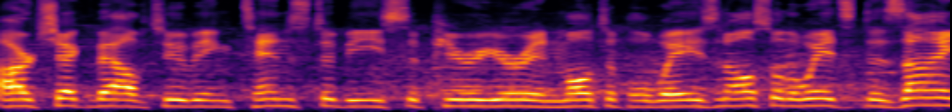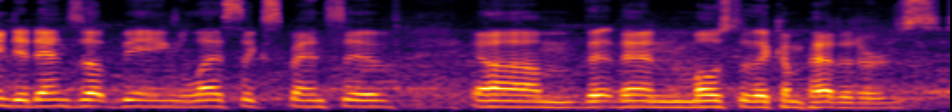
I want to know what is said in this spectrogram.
our check valve tubing tends to be superior in multiple ways, and also the way it's designed, it ends up being less expensive um, th than most of the competitors.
